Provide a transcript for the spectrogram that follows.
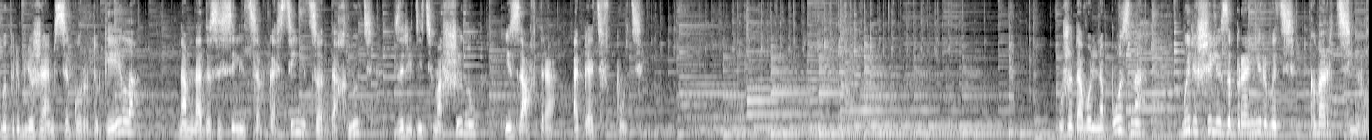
Мы приближаемся к городу Гейла. Нам надо заселиться в гостиницу, отдохнуть, зарядить машину и завтра опять в путь. Уже довольно поздно, мы решили забронировать квартиру.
